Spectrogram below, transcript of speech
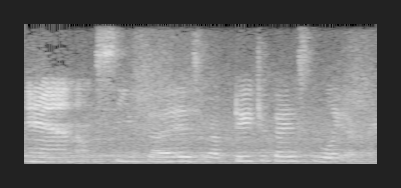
and I'll see you guys or update you guys later.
